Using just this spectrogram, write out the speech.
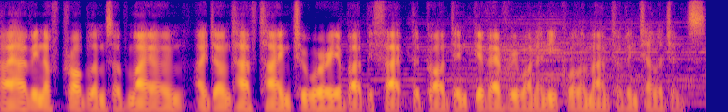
I have enough problems of my own, I don't have time to worry about the fact that God didn't give everyone an equal amount of intelligence.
